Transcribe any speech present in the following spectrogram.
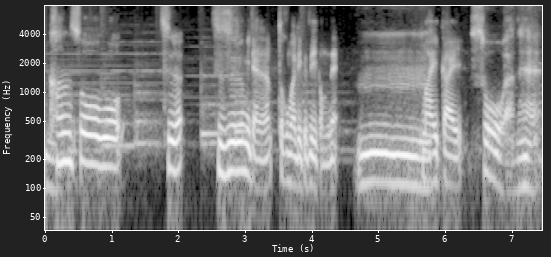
うん感想をつら、綴るみたいなとこまで行くといいかもね。うーん。毎回。そうやね。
